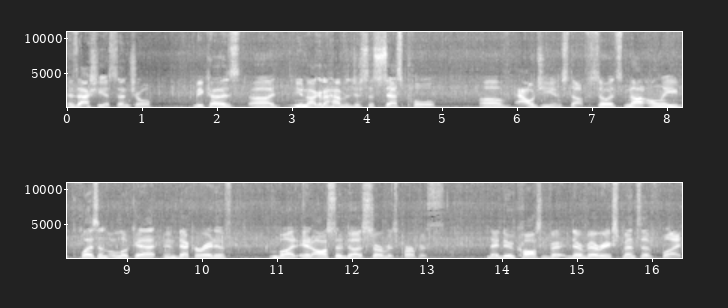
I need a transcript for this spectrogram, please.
is actually essential because uh, you're not gonna have just a cesspool of algae and stuff. So it's not only pleasant to look at and decorative, but it also does serve its purpose. They do cost, they're very expensive, but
